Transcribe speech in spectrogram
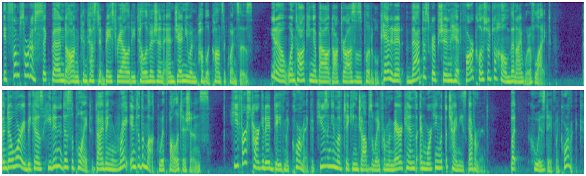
It's some sort of sick bend on contestant based reality television and genuine public consequences. You know, when talking about Dr. Oz as a political candidate, that description hit far closer to home than I would have liked. And don't worry, because he didn't disappoint, diving right into the muck with politicians. He first targeted Dave McCormick, accusing him of taking jobs away from Americans and working with the Chinese government. But who is Dave McCormick?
